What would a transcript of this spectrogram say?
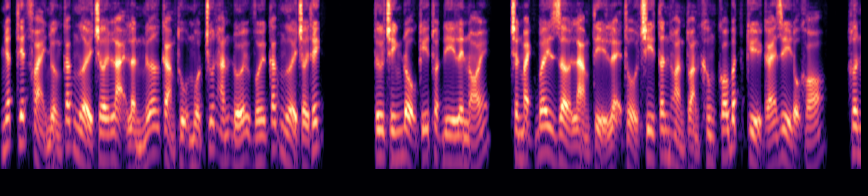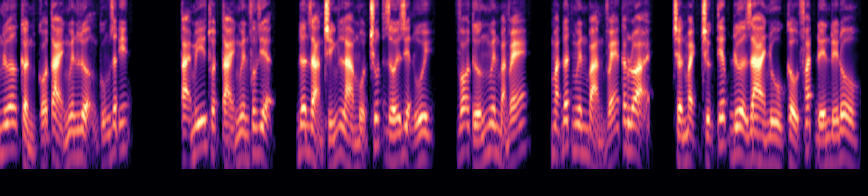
nhất thiết phải nhường các người chơi lại lần nữa cảm thụ một chút hắn đối với các người chơi thích. Từ chính độ kỹ thuật đi lên nói, trần mạch bây giờ làm tỷ lệ thổ chi tân hoàn toàn không có bất kỳ cái gì độ khó, hơn nữa cần có tài nguyên lượng cũng rất ít tại mỹ thuật tài nguyên phương diện, đơn giản chính là một chút giới diện ui, võ tướng nguyên bản vẽ, mặt đất nguyên bản vẽ các loại, trần mạch trực tiếp đưa ra nhu cầu phát đến đế đô,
